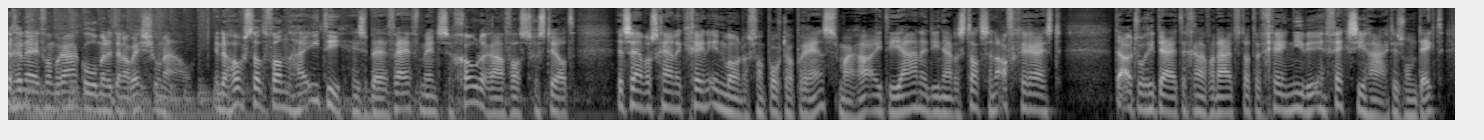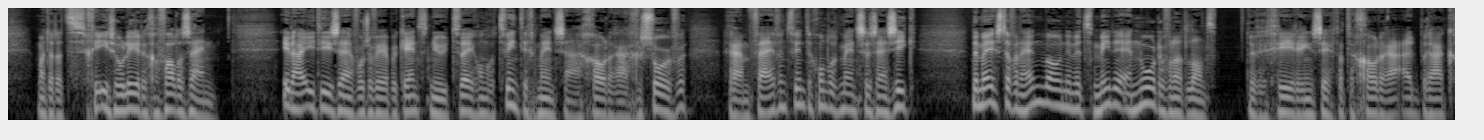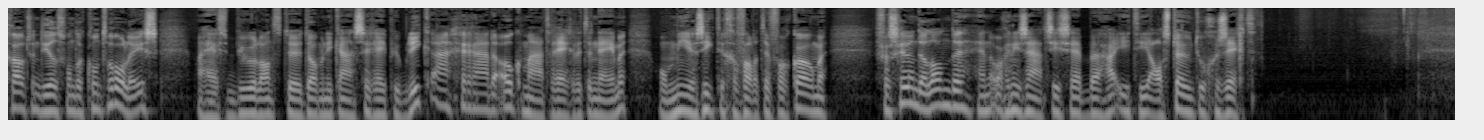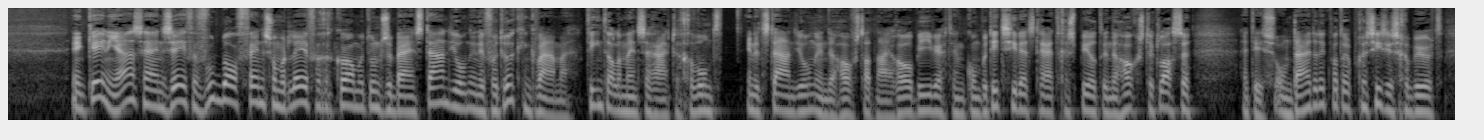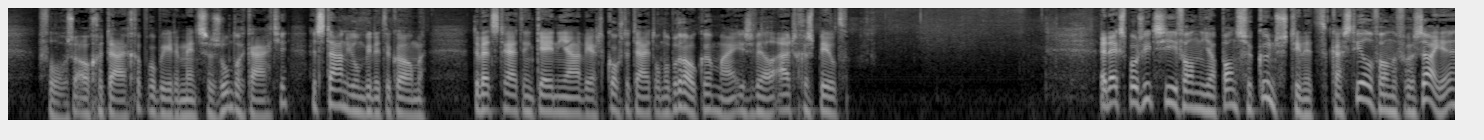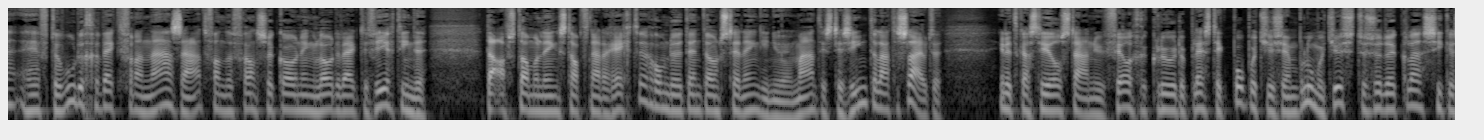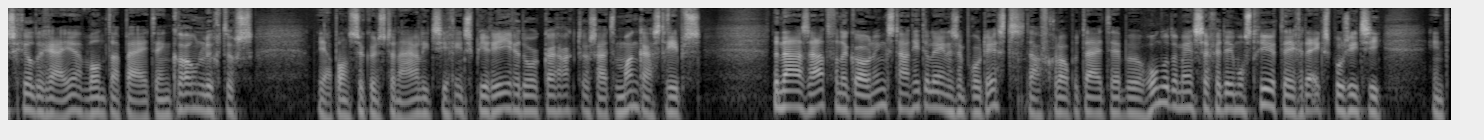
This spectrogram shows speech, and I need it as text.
René van Brakel met het NOS-journaal. In de hoofdstad van Haiti is bij vijf mensen cholera vastgesteld. Het zijn waarschijnlijk geen inwoners van Port-au-Prince, maar Haitianen die naar de stad zijn afgereisd. De autoriteiten gaan ervan uit dat er geen nieuwe infectiehaard is ontdekt, maar dat het geïsoleerde gevallen zijn. In Haiti zijn voor zover bekend nu 220 mensen aan cholera gestorven. Ruim 2500 mensen zijn ziek. De meeste van hen wonen in het midden en noorden van het land. De regering zegt dat de cholera-uitbraak grotendeels onder controle is, maar heeft buurland de Dominicaanse Republiek aangeraden ook maatregelen te nemen om meer ziektegevallen te voorkomen. Verschillende landen en organisaties hebben Haiti al steun toegezegd. In Kenia zijn zeven voetbalfans om het leven gekomen toen ze bij een stadion in de verdrukking kwamen. Tientallen mensen raakten gewond. In het stadion in de hoofdstad Nairobi werd een competitiewedstrijd gespeeld in de hoogste klasse. Het is onduidelijk wat er precies is gebeurd. Volgens ooggetuigen probeerden mensen zonder kaartje het stadion binnen te komen. De wedstrijd in Kenia werd korte tijd onderbroken, maar is wel uitgespeeld. Een expositie van Japanse kunst in het kasteel van Versailles heeft de woede gewekt van een nazaat van de Franse koning Lodewijk XIV. De afstammeling stapt naar de rechter om de tentoonstelling, die nu een maand is te zien, te laten sluiten. In het kasteel staan nu veel gekleurde plastic poppetjes en bloemetjes tussen de klassieke schilderijen, wandtapijten en kroonluchters. De Japanse kunstenaar liet zich inspireren door karakters uit manga-strips. De nazaat van de koning staat niet alleen in zijn protest. De afgelopen tijd hebben honderden mensen gedemonstreerd tegen de expositie.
